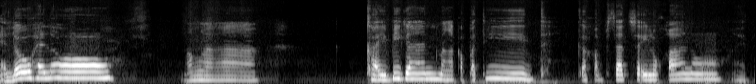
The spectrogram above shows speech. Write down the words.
Hello, hello! Mga kaibigan, mga kapatid, kakabsat sa Ilocano. Eto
